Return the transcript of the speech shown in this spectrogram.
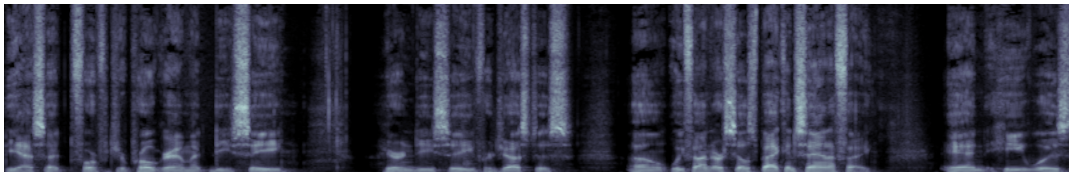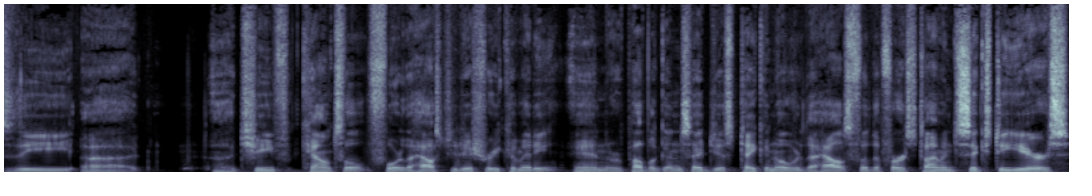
the asset forfeiture program at D.C. here in D.C. for justice. Uh, we found ourselves back in Santa Fe, and he was the uh, uh, chief counsel for the House Judiciary Committee, and the Republicans had just taken over the House for the first time in 60 years.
